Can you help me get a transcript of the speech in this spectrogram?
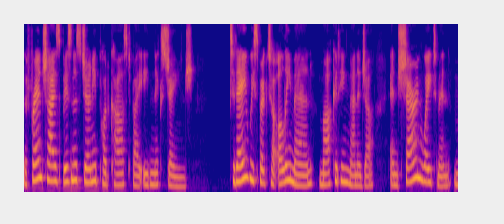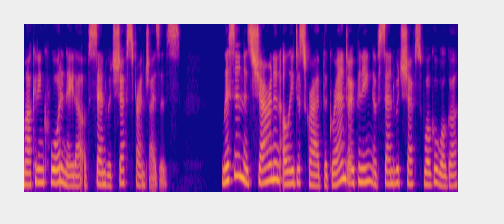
the franchise business journey podcast by Eden Exchange. Today we spoke to Ollie Mann, marketing manager, and Sharon Waitman, marketing coordinator of Sandwich Chefs franchises. Listen as Sharon and Ollie describe the grand opening of Sandwich Chefs Wagga Wagga,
